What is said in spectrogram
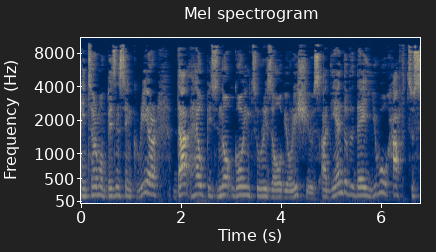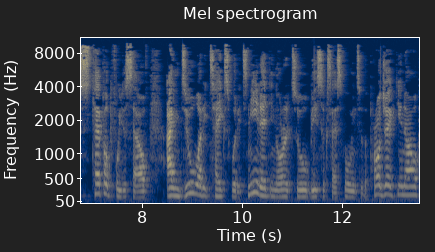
in terms of business and career, that help is not going to resolve your issues. At the end of the day, you will have to step up for yourself and do what it takes, what it's needed in order to be successful into the project, you know,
